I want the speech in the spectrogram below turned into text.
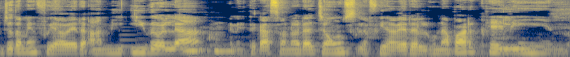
yo también fui a ver a mi ídola, en este caso Nora Jones, la fui a ver al Luna Park. Qué lindo.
